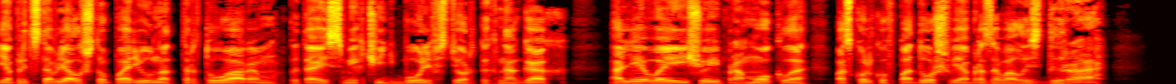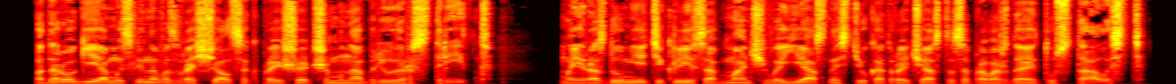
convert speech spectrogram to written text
Я представлял, что парю над тротуаром, пытаясь смягчить боль в стертых ногах, а левая еще и промокла, поскольку в подошве образовалась дыра. По дороге я мысленно возвращался к происшедшему на Брюер-стрит. Мои раздумья текли с обманчивой ясностью, которая часто сопровождает усталость.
